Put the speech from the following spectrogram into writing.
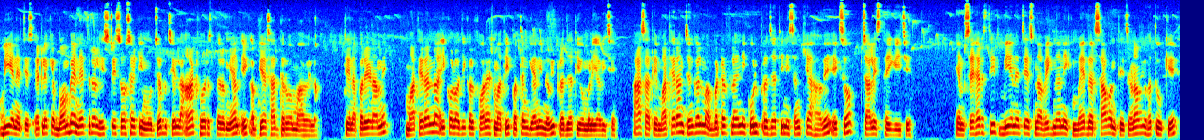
બીએનએચએસ એટલે કે બોમ્બે નેચરલ હિસ્ટ્રી સોસાયટી મુજબ છેલ્લા આઠ વર્ષ દરમિયાન એક અભ્યાસ હાથ ધરવામાં આવેલો. તેના પરિણામે માથેરાનના ઇકોલોજીકલ ફોરેસ્ટમાંથી પતંગિયાની નવી પ્રજાતિઓ મળી આવી છે. આ સાથે માથેરાન જંગલમાં બટરફ્લાયની કુલ પ્રજાતિની સંખ્યા હવે એકસો ચાલીસ થઈ ગઈ છે. એમ શહેર સ્થિત બીએનએચએસના વૈજ્ઞાનિક મેદર સાવંતે જણાવ્યું હતું કે,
